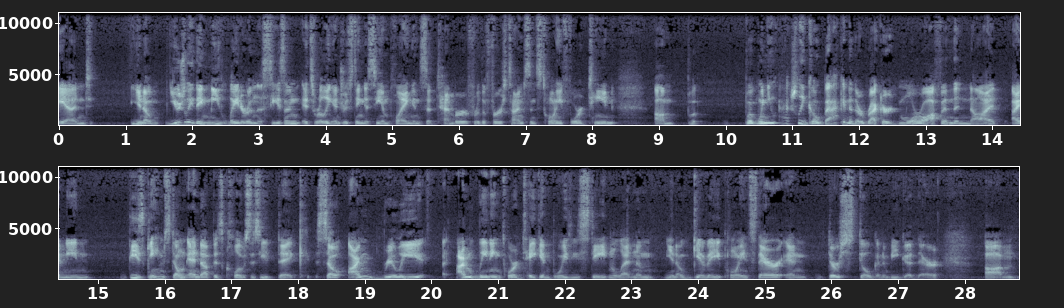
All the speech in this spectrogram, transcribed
And, you know, usually they meet later in the season. It's really interesting to see them playing in September for the first time since 2014 um, but but when you actually go back into their record, more often than not, I mean, these games don't end up as close as you'd think. So I'm really I'm leaning toward taking Boise State and letting them, you know, give eight points there, and they're still going to be good there. Um,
